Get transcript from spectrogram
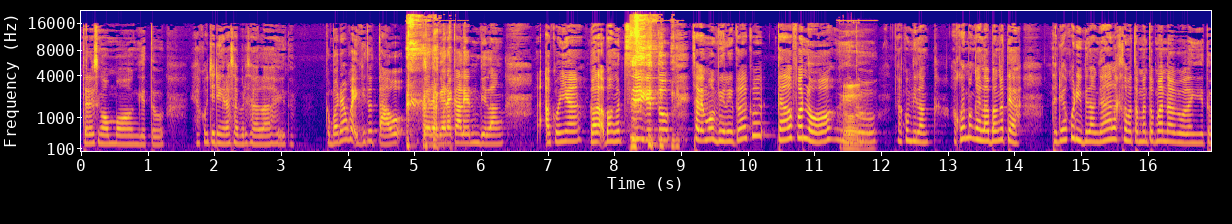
terus ngomong gitu. Ya aku jadi ngerasa bersalah gitu. Kemarin aku kayak gitu tahu gara-gara kalian bilang akunya galak banget sih gitu. Sampai mobil itu aku telepon loh gitu. Aku bilang aku emang galak banget ya? Tadi aku dibilang galak sama teman-teman aku bilang gitu.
